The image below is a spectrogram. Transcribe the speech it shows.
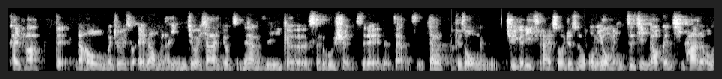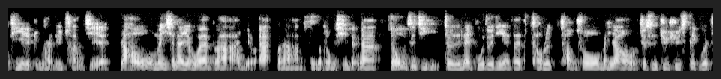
开发。对，然后我们就会说，哎，那我们来研究一下有怎么样子一个 solution 之类的这样子。像比如说我们举一个例子来说，就是我们因为我们自己要跟其他的 OTA 平台去串接，然后我们现在有 Web 啊，有 App 啊，什么东西的。那所以我们自己就是内部最近也在讨论，吵说我们要就是继续 stick with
